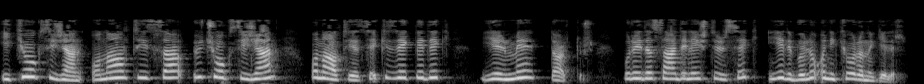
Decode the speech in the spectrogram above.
2 oksijen 16 ise 3 oksijen 16'ya 8 ekledik 24'tür. Burayı da sadeleştirirsek 7 bölü 12 oranı gelir.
